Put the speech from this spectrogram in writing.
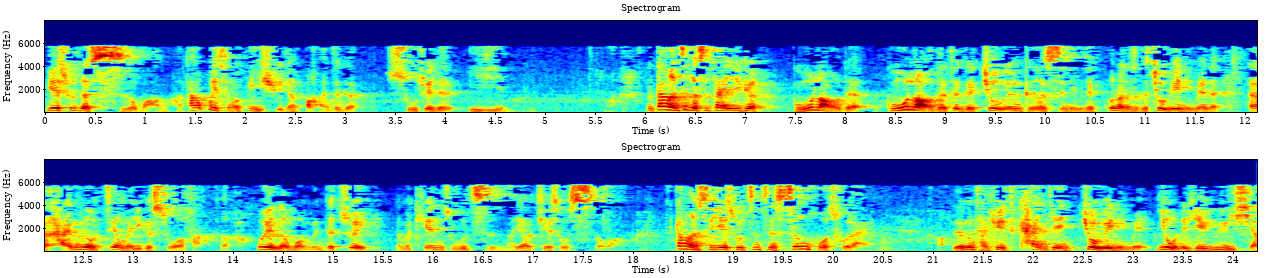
耶稣的死亡啊，他为什么必须？呢？包含这个赎罪的意义嘛？那当然这个是在一个古老的、古老的这个救恩格式里面，在古老的这个旧约里面呢，但还没有这么一个说法，说为了我们的罪。那么天主子呢要接受死亡，当然是耶稣真正生活出来，人们才去看见旧约里面也有那些预象，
